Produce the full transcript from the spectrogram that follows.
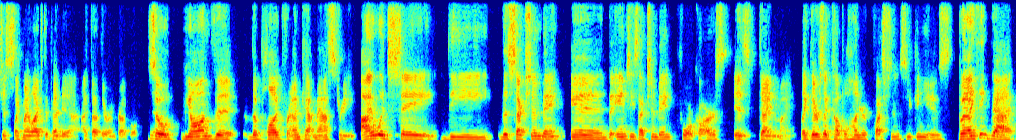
just like my life depended on. I thought they were incredible. Yeah. So beyond the the plug for MCAT mastery, I would say the the section bank and the AMC section bank for cars is dynamite. Like there's a couple hundred questions you can use. But I think that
